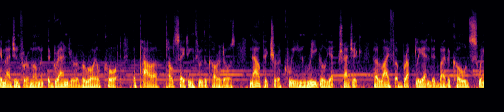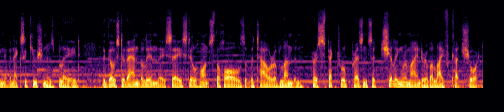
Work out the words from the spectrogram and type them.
Imagine for a moment the grandeur of a royal court, the power pulsating through the corridors. Now picture a queen, regal yet tragic, her life abruptly ended by the cold swing of an executioner's blade. The ghost of Anne Boleyn, they say, still haunts the halls of the Tower of London, her spectral presence a chilling reminder of a life cut short.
